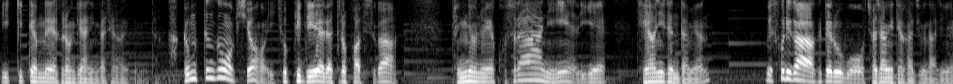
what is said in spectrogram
있기 때문에 그런 게 아닌가 생각이 듭니다. 가끔 뜬금없이요. 이 조피디의 레트로 팝스가 100년 후에 고스란히 이게 재현이 된다면 소리가 그대로 뭐 저장이 돼가지고 나중에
